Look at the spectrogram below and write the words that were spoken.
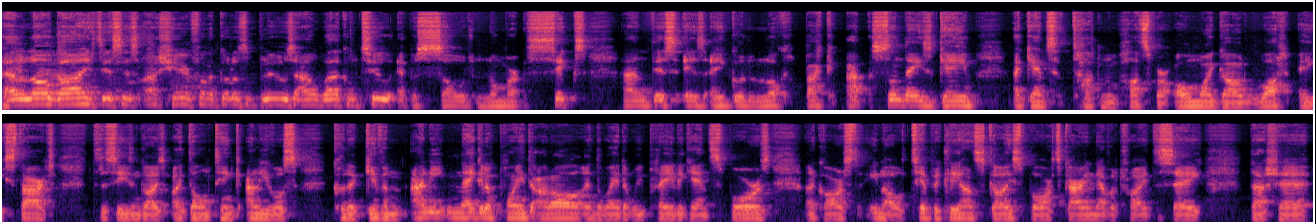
Hello, guys. This is Ash here from the Gullers and Blues, and welcome to episode number six. And this is a good look back at Sunday's game against Tottenham Hotspur. Oh my God, what a start to the season, guys! I don't think any of us could have given any negative point at all in the way that we played against Spurs. And of course, you know, typically on Sky Sports, Gary Neville tried to say that. Uh,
